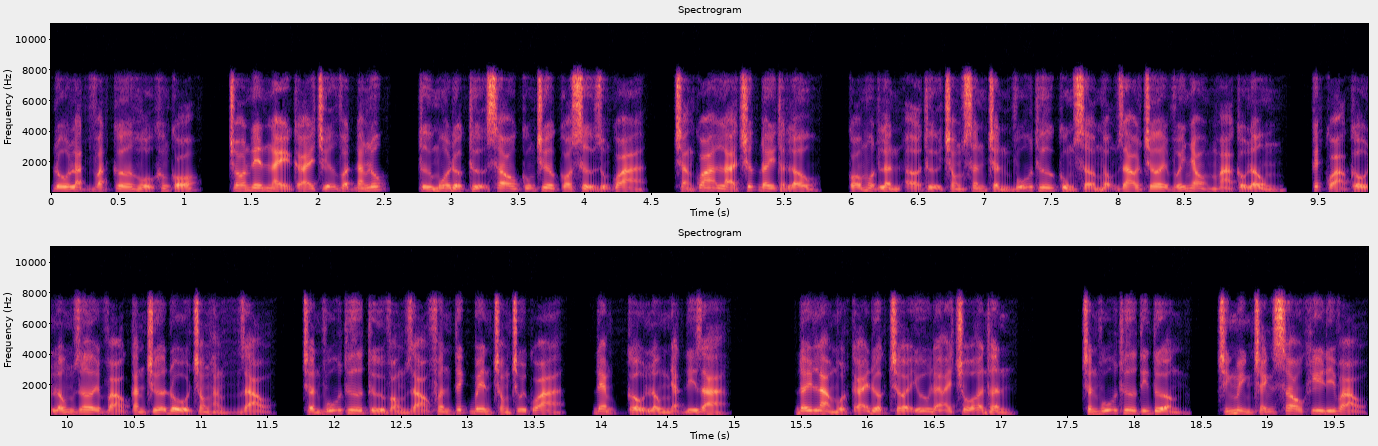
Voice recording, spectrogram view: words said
đồ lặt vặt cơ hồ không có, cho nên này cái chữ vật đang lúc, từ mua được thự sau cũng chưa có sử dụng qua, chẳng qua là trước đây thật lâu, có một lần ở thự trong sân trần vũ thư cùng sở mộng giao chơi với nhau mà cầu lông, kết quả cầu lông rơi vào căn chứa đồ trong hàng rào, trần vũ thư từ vòng rào phân tích bên trong chui qua, đem cầu lông nhặt đi ra. Đây là một cái được trời ưu đãi chỗ ẩn thân trần vũ thư tin tưởng, chính mình tránh sau khi đi vào,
